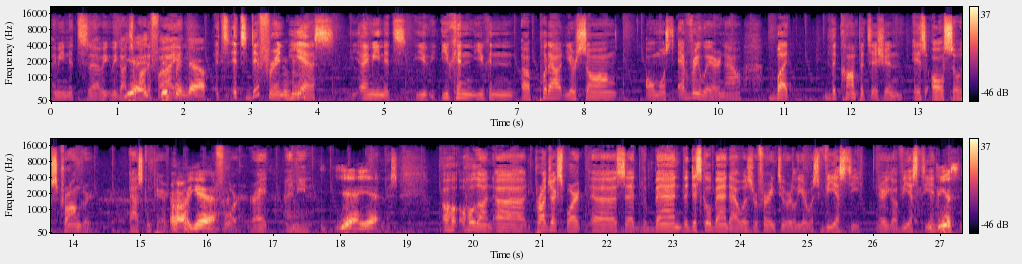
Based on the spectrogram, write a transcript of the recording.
I mean, it's uh, we, we got yeah, it's Spotify. different now. It's it's different, Mhm. yes. I mean, it's you you can you can uh, put out your song almost everywhere now, but the competition is also stronger as compared to Oh yeah, before, right? I mean, yeah, yeah. goodness. Oh, hold on. Uh, Project Spark uh, said the band, the disco band I was referring to earlier was VST. There you go, VST. And, VST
